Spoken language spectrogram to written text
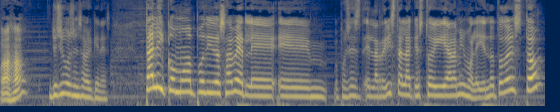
Ajá. Yo sigo sin saber quién es. Tal y como han podido saberle, eh, pues es en la revista en la que estoy ahora mismo leyendo todo esto,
